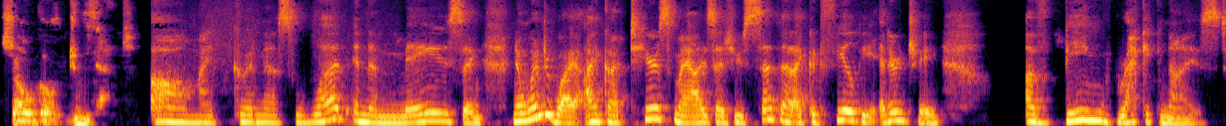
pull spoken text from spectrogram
So go do that. Oh my goodness. What an amazing. No wonder why I got tears in my eyes as you said that. I could feel the energy of being recognized.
